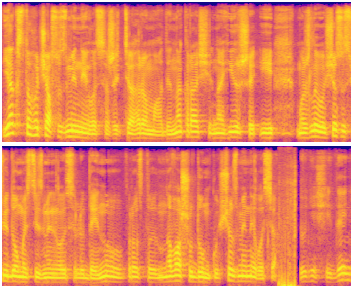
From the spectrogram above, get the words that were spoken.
Як з того часу змінилося життя громади? На краще, на гірше? І, можливо, що з у свідомості змінилося людей? Ну, просто на вашу думку, що змінилося? Сьогоднішній день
